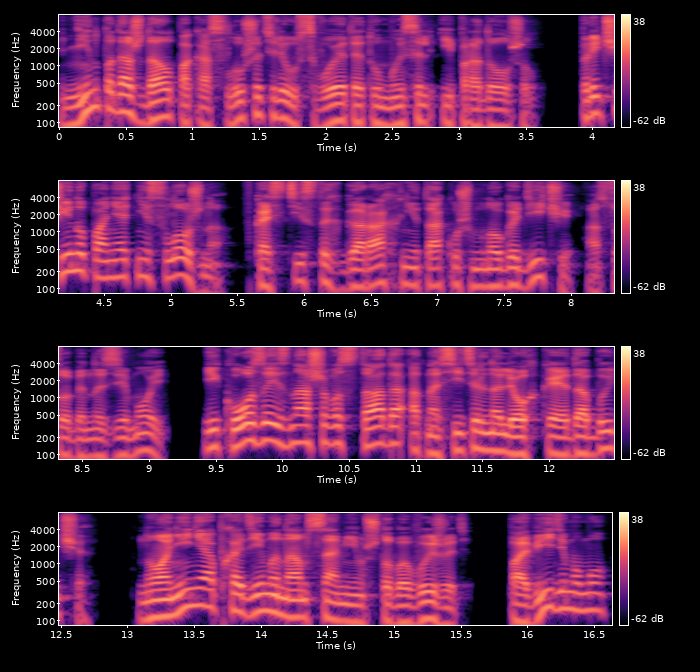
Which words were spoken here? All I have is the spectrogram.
Нин подождал, пока слушатели усвоят эту мысль и продолжил. Причину понять несложно. В костистых горах не так уж много дичи, особенно зимой. И козы из нашего стада относительно легкая добыча. Но они необходимы нам самим, чтобы выжить. По-видимому,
